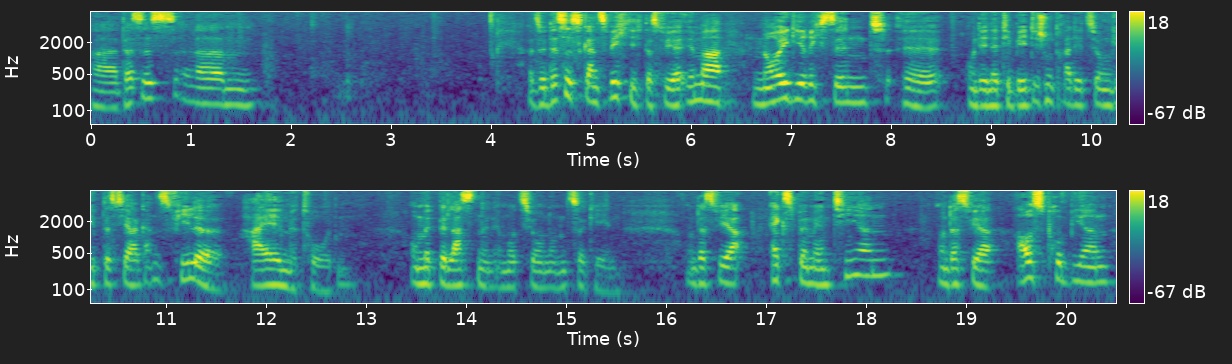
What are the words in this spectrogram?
äh, das ist, ähm, also das ist ganz wichtig, dass wir immer neugierig sind. Äh, und in der tibetischen Tradition gibt es ja ganz viele Heilmethoden, um mit belastenden Emotionen umzugehen. Und dass wir experimentieren und dass wir ausprobieren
